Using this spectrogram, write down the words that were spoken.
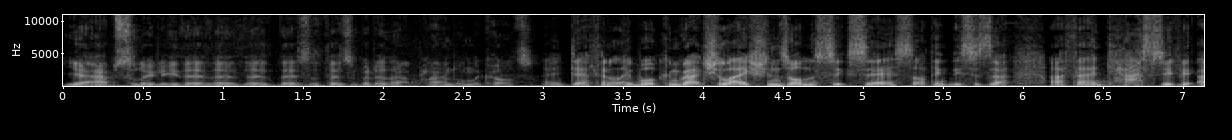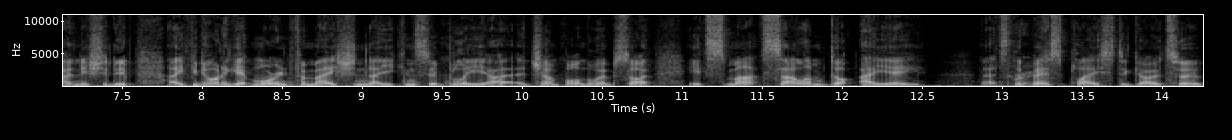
Yeah, absolutely. There, there, there there's a, there's a bit of that planned on the cards. Uh, definitely. Well, congratulations on the success. I think this is a, a fantastic initiative. Uh, if you do want to get more information, uh, you can simply uh, jump on the website. It's smartsalem.ae. That's the best place to go to.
